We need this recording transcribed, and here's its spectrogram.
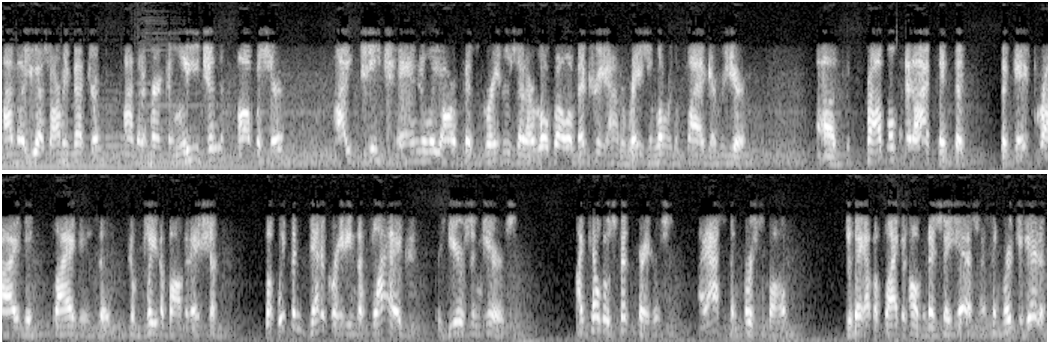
I'm a U.S. Army veteran. I'm an American Legion officer. I teach annually our fifth graders at our local elementary how to raise and lower the flag every year. Uh, the problem, and I think that the gay pride flag is a complete abomination. But we've been denigrating the flag for years and years. I tell those fifth graders, I ask them, first of all, do they have a flag at home? And they say, yes. I said, where'd you get it?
